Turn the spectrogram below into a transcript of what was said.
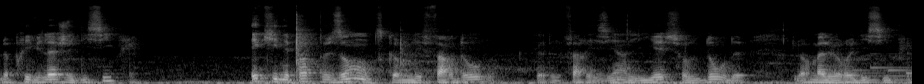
le privilège des disciples, et qui n'est pas pesante comme les fardeaux que les pharisiens liaient sur le dos de leurs malheureux disciples.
